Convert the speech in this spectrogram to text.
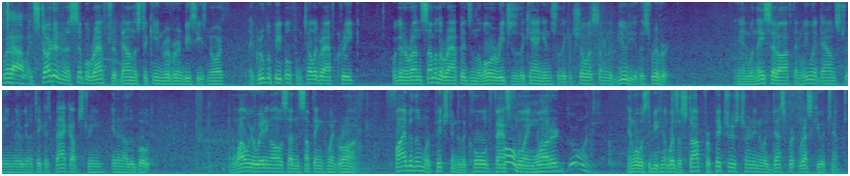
Where are we? It started in a simple raft trip down the Stikine River in BC's north. A group of people from Telegraph Creek were going to run some of the rapids in the lower reaches of the canyon so they could show us some of the beauty of this river. And when they set off, then we went downstream. They were going to take us back upstream in another boat. And while we were waiting, all of a sudden something went wrong. Five of them were pitched into the cold, fast-flowing Oh, water, God. and what was to be was a stop for pictures turned into a desperate rescue attempt.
